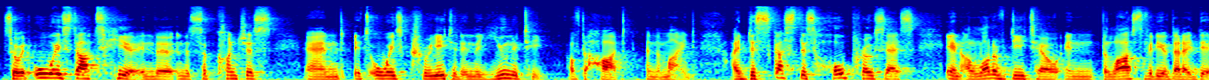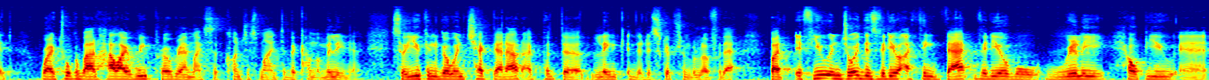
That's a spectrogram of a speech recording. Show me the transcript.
So it always starts here in the, in the subconscious and it's always created in the unity of the heart and the mind. I discussed this whole process in a lot of detail in the last video that I did where I talk about how I reprogram my subconscious mind to become a millionaire. So you can go and check that out. I put the link in the description below for that. But if you enjoyed this video, I think that video will really help you uh,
